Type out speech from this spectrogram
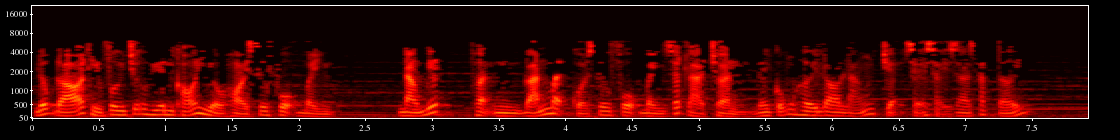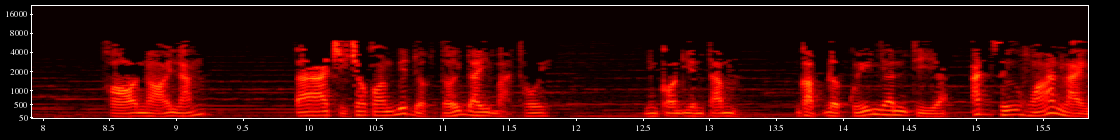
Lúc đó thì Vương Chữ Huyên khó hiểu hỏi sư phụ mình. Nàng biết thuận đoán mệnh của sư phụ mình rất là chuẩn nên cũng hơi lo lắng chuyện sẽ xảy ra sắp tới. Khó nói lắm, ta chỉ cho con biết được tới đây mà thôi. Nhưng con yên tâm, gặp được quý nhân thì ắt giữ hóa lành,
